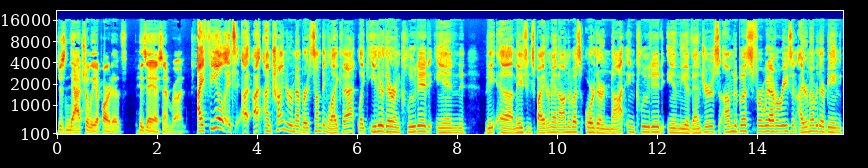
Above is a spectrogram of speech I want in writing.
just naturally a part of his ASM run. I feel it's. I, I, I'm trying to remember. It's something like that. Like either they're included in the uh, Amazing Spider-Man omnibus or they're not included in the Avengers omnibus for whatever reason. I remember there being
